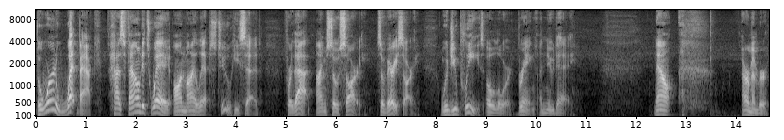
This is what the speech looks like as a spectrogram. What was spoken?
The word wetback has found its way on my lips, too, he said. For that, I'm so sorry, so very sorry. Would you please, O Lord, bring a new day? Now, I remember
